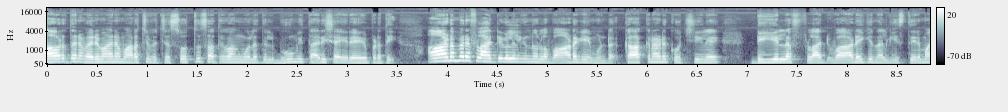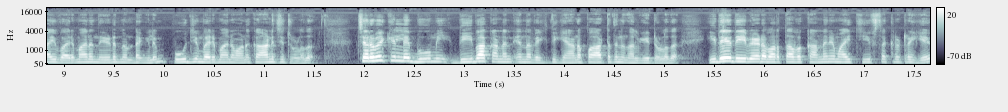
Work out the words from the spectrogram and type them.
ആവർത്തന വരുമാനം മറച്ചുവെച്ച് സ്വത്ത് സത്യവാങ്മൂലത്തിൽ ഭൂമി തരിശായി രേഖപ്പെടുത്തി. ആഡംബര ഫ്ളാറ്റുകളിൽ നിന്നുള്ള വാടകയുമുണ്ട്. കാക്കനാട് കൊച്ചിയിലെ ഡി എൽ എഫ് ഫ്ളാറ്റ് വാടകയ്ക്ക് നൽകി സ്ഥിരമായി വരുമാനം നേടുന്നുണ്ടെങ്കിലും പൂജ്യം വരുമാനമാണ് കാണിച്ചിട്ടുള്ളത്. ചെറുവയ്ക്കലിലെ ഭൂമി ദീപ കണ്ണൻ എന്ന വ്യക്തിക്കാണ് പാട്ടത്തിന് നൽകിയിട്ടുള്ളത്. ഇതേ ദീപയുടെ ഭർത്താവ് കണ്ണനുമായി ചീഫ് സെക്രട്ടറിക്ക്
